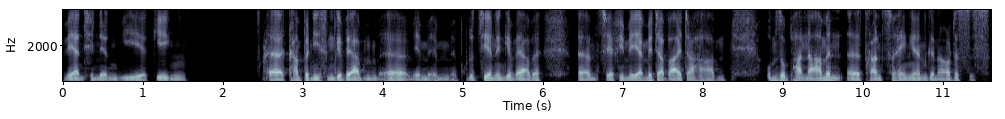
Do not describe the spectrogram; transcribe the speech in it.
während hin irgendwie gegen äh, Companies im Gewerbe, äh, im, im produzierenden Gewerbe äh, sehr viel mehr Mitarbeiter haben, um so ein paar Namen äh, dran zu hängen. Genau, das ist,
